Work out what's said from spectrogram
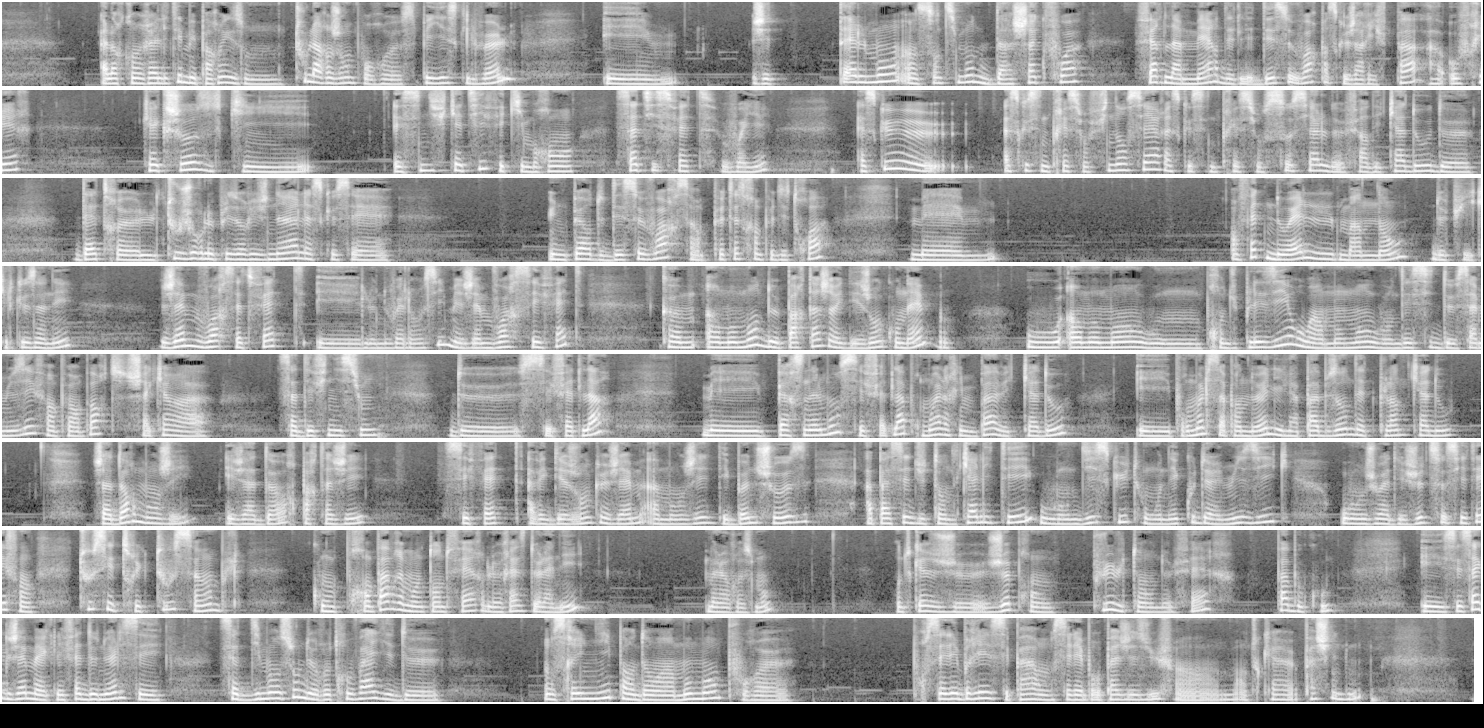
Alors qu'en réalité mes parents ils ont tout l'argent pour euh, se payer ce qu'ils veulent. Et j'ai tellement un sentiment d'à chaque fois faire de la merde et de les décevoir parce que j'arrive pas à offrir quelque chose qui est significatif et qui me rend satisfaite, vous voyez? Est-ce que est-ce que c'est une pression financière? Est-ce que c'est une pression sociale de faire des cadeaux, de d'être toujours le plus original? Est-ce que c'est une peur de décevoir, c'est peut-être un peu détroit, mais en fait Noël maintenant, depuis quelques années, j'aime voir cette fête et le Nouvel An aussi, mais j'aime voir ces fêtes comme un moment de partage avec des gens qu'on aime, ou un moment où on prend du plaisir, ou un moment où on décide de s'amuser, enfin peu importe, chacun a sa définition de ces fêtes-là. Mais personnellement, ces fêtes-là, pour moi, elles riment pas avec cadeaux. Et pour moi, le sapin de Noël, il n'a pas besoin d'être plein de cadeaux. J'adore manger et j'adore partager ces fêtes avec des gens que j'aime, à manger des bonnes choses, à passer du temps de qualité où on discute, où on écoute de la musique, où on joue à des jeux de société, enfin, tous ces trucs tout simples qu'on prend pas vraiment le temps de faire le reste de l'année, malheureusement. En tout cas, je, je prends plus le temps de le faire, pas beaucoup. Et c'est ça que j'aime avec les fêtes de Noël, c'est cette dimension de retrouvailles et de on se réunit pendant un moment pour euh, pour célébrer. C'est pas on célèbre pas Jésus enfin en tout cas pas chez nous.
